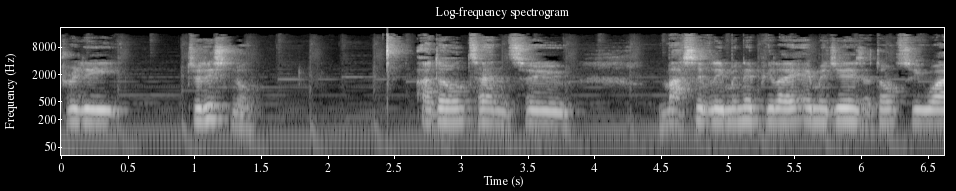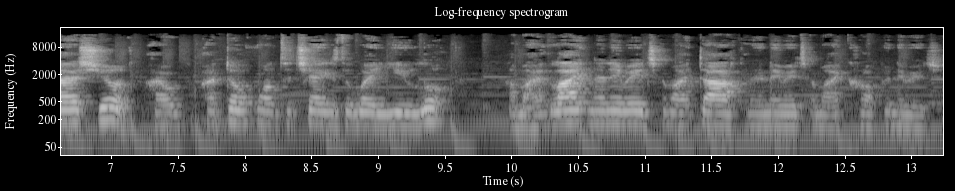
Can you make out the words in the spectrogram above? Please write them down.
pretty traditional. I don't tend to massively manipulate images. I don't see why I should. I, I don't want to change the way you look. I might lighten an image, I might darken an image, I might crop an image.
